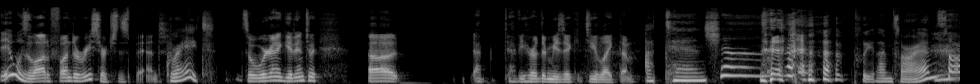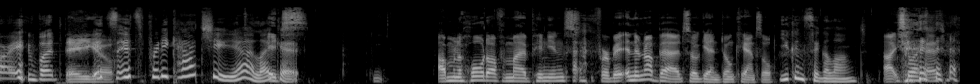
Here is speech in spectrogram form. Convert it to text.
it was a lot of fun to research this band. Great. So we're gonna get into it. Uh, have- you heard their music? Do you like them? Attention. Please, I'm sorry. I'm sorry, but There you go. It's it's pretty catchy. Yeah, I like it. I'm gonna hold off on my opinions for a bit, and they're not bad. So again, don't cancel. You can sing along. I, Go ahead.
